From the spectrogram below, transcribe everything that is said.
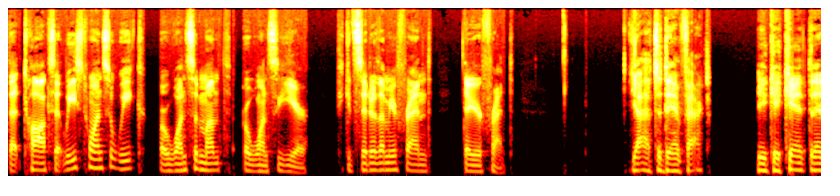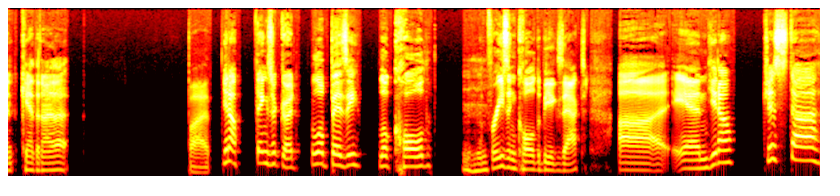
that talks at least once a week, or once a month, or once a year. If you consider them your friend, they're your friend. Yeah, it's a damn fact. You ca- can't can't deny that. But you know, things are good. A little busy, a little cold, hmm freezing cold to be exact. Uh, and you know, just uh,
